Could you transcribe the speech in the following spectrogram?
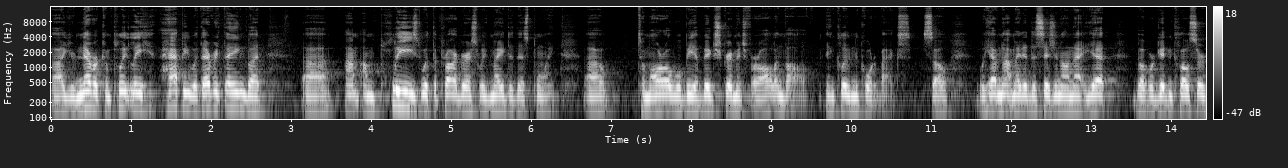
Uh, you're never completely happy with everything, but uh, I'm, I'm, pleased with the progress we've made to this point. Uh, tomorrow will be a big scrimmage for all involved including the quarterbacks. So we have not made a decision on that yet, but we're getting closer.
